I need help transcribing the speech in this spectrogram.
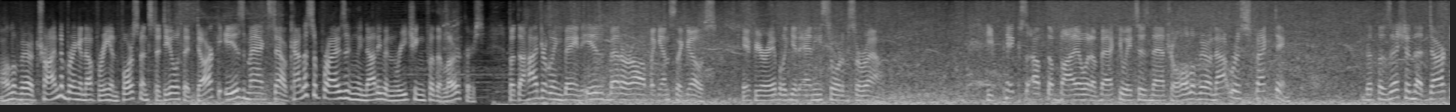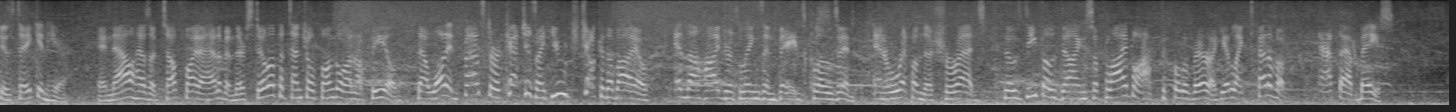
Oliveira trying to bring enough reinforcements to deal with it. Dark is maxed out, kind of surprisingly not even reaching for the Lurkers. But the Hydraling Bane is better off against the Ghosts if you're able to get any sort of surround. He picks up the bio and evacuates his natural. Oliveira not respecting the position that Dark is taking here and now has a tough fight ahead of him. There's still a potential fungal on the field. That one infestor catches a huge chunk of the bio, and the Hydraslings and Banes close in and rip him to shreds. Those depots dying supply blocked Oliveira. He had like 10 of them at that base.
